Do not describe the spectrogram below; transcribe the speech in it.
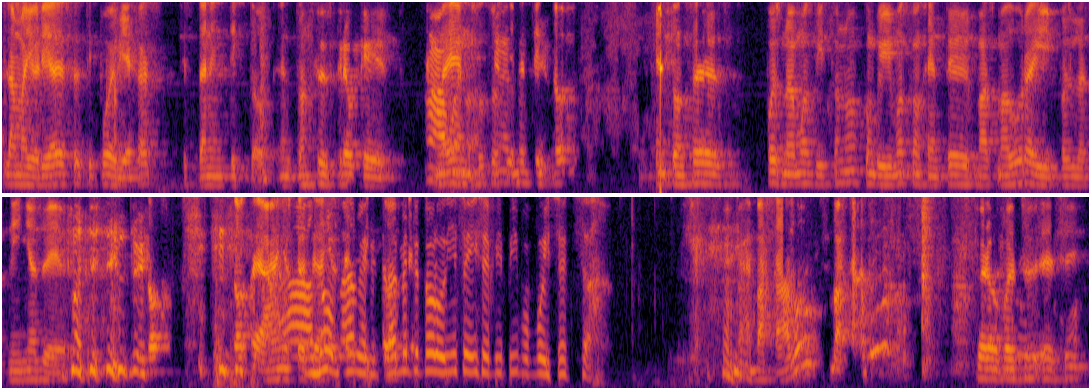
la mayoría de ese tipo de viejas están en TikTok. Entonces creo que Ah, nadie de nosotros tiene TikTok. Entonces, pues no hemos visto, ¿no? Convivimos con gente más madura y pues las niñas de dos- 12 años, 13 Ah, no años. TikTok. literalmente todo lo dice dice pipí, popo y sexo. ¿Basado? ¿Basado? Pero pues eh, sí.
